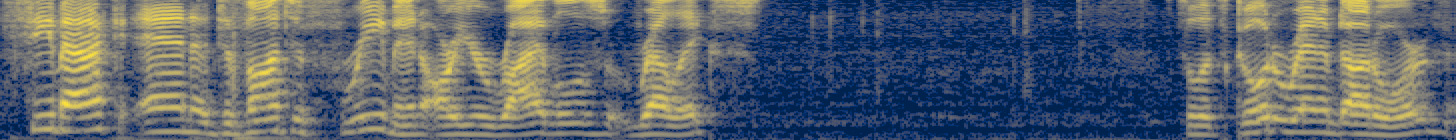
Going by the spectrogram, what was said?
CMAC and Devonta Freeman are your Rivals relics. So let's go to random.org.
